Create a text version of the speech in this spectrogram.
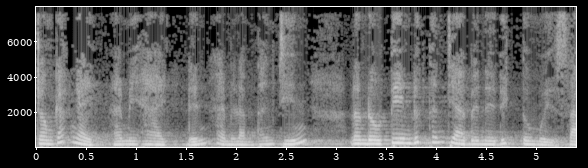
Trong các ngày 22 đến 25 tháng 9, lần đầu tiên Đức Thánh Cha Benedicto XVI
